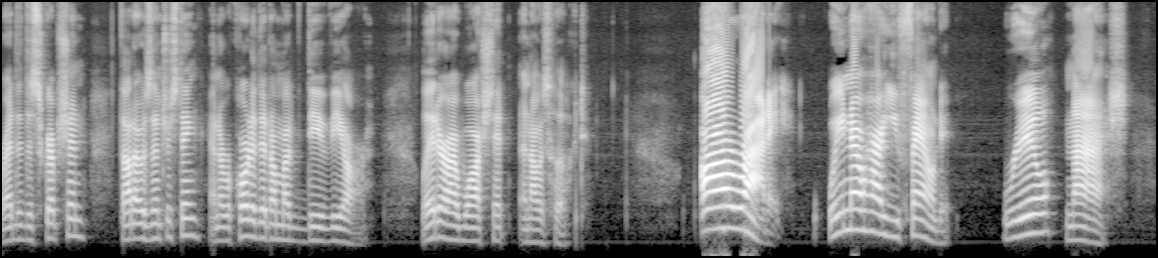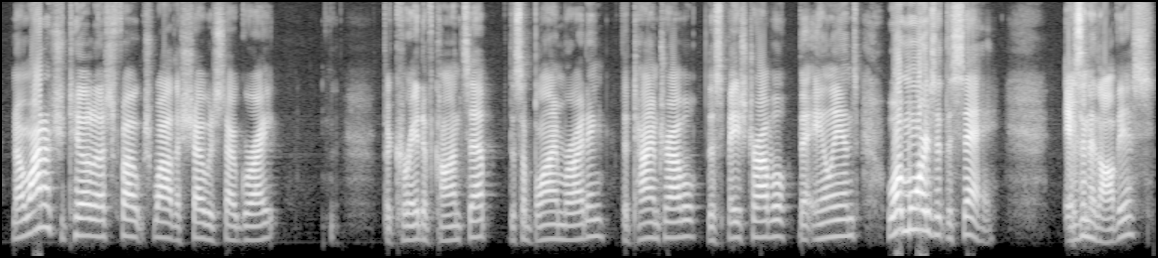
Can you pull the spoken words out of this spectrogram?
read the description, thought it was interesting, and I recorded it on my DVR. Later, I watched it, and I was hooked. Alrighty, we know how you found it. Real nice. Now, why don't you tell us folks why the show is so great? The creative concept, the sublime writing, the time travel, the space travel, the aliens. What more is it to say? Isn't it obvious?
